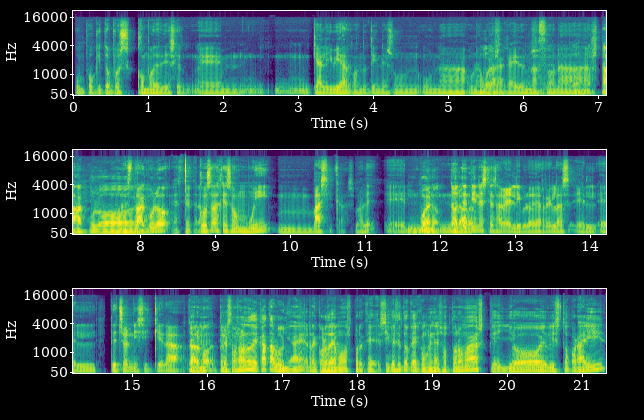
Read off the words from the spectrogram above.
un poquito pues cómo tienes que, eh, que aliviar cuando tienes un- una, una bola que ha caído en una sí, zona Un obstáculo. un obstáculo, etcétera. cosas que son muy mm, básicas, ¿vale? Eh, Bueno, no te tienes que saber el libro de reglas, el, el- de hecho ni siquiera... Mo- pero estamos hablando de Cataluña, ¿eh? recordemos, porque sí que es cierto que hay comunidades autónomas que yo he visto por ahí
